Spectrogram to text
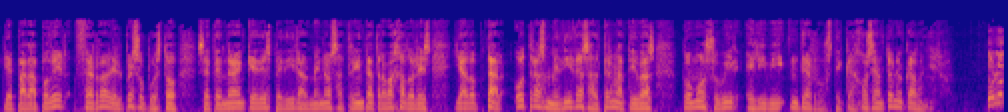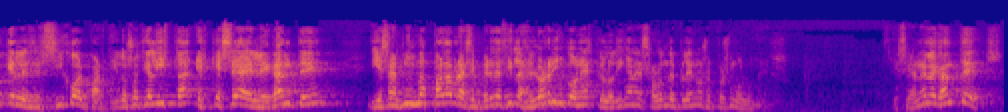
que para poder cerrar el presupuesto se tendrán que despedir al menos a 30 trabajadores y adoptar otras medidas alternativas como subir el IBI de rústica. José Antonio Cabañero. Yo lo que les exijo al Partido Socialista es que sea elegante y esas mismas palabras, en vez de decirlas en los rincones, que lo digan en el salón de plenos el próximo lunes. Que sean elegantes.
